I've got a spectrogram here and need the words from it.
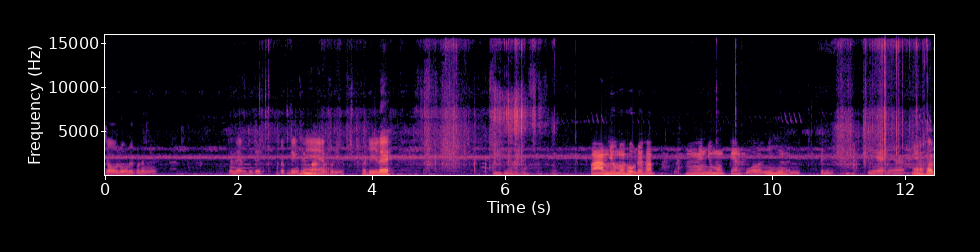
เจ้าลงลึกกว่านั้นไงนั่นแหละ ที่ได้แบบเด้งใส่ปากมันพอดีพอดีเลยปามอยู่หมองหกด้วยครับไม่งั้นอยู่หมองเปลี่ยนบอกว่ามันมีเห็นเป็นเนี้ยนะฮะเนี่ยครับ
